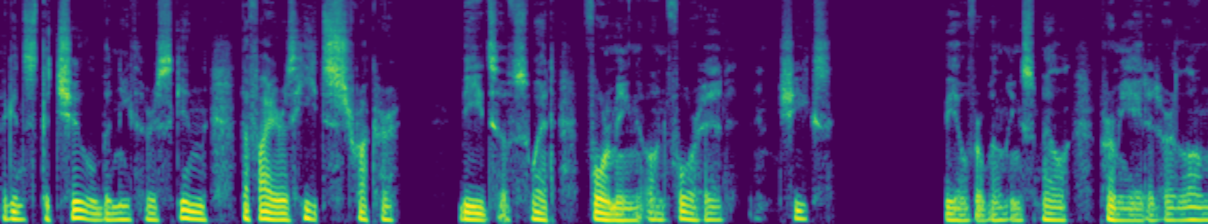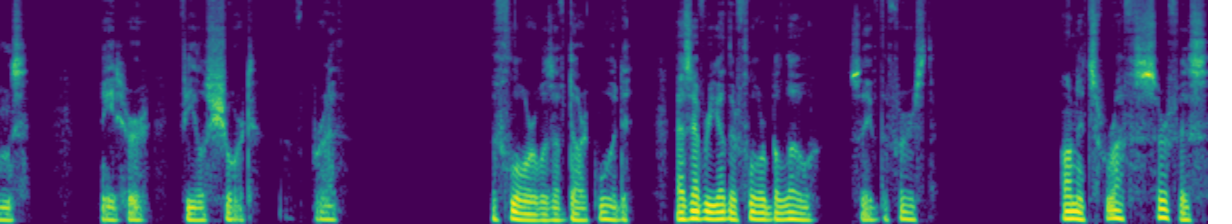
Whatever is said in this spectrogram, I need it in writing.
Against the chill beneath her skin, the fire's heat struck her, beads of sweat forming on forehead and cheeks. The overwhelming smell permeated her lungs, made her feel short of breath. The floor was of dark wood, as every other floor below, save the first. On its rough surface,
